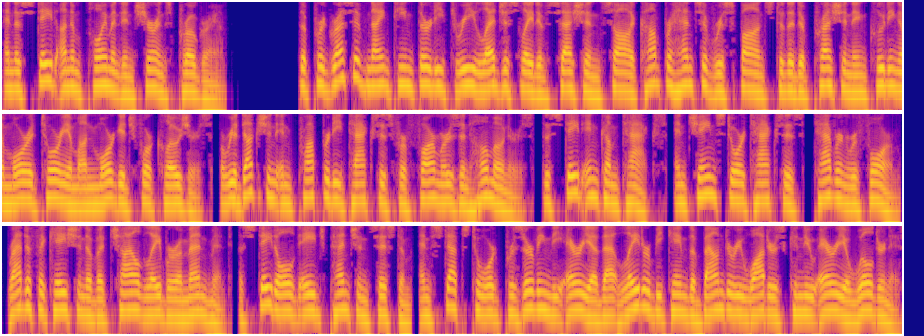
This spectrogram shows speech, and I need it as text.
and a state unemployment insurance program. The progressive 1933 legislative session saw a comprehensive response to the Depression including a moratorium on mortgage foreclosures, a reduction in property taxes for farmers and homeowners, the state income tax, and chain store taxes, tavern reform, ratification of a child labor amendment, a state old age pension system, and steps toward preserving the area that later became the Boundary Waters Canoe Area Wilderness.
